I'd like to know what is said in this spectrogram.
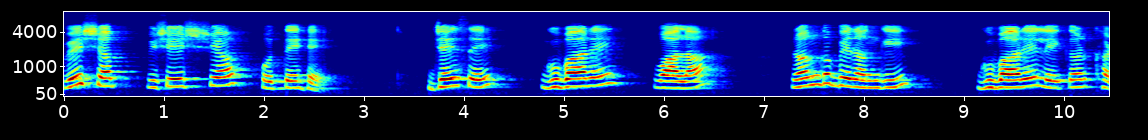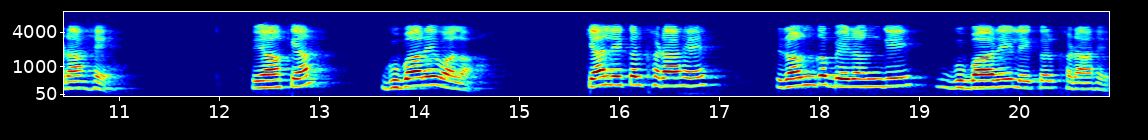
वे शब्द विशेष्य होते हैं। जैसे गुब्बारे वाला रंग बिरंगी गुब्बारे लेकर खड़ा है। यहाँ क्या? गुब्बारे वाला। क्या लेकर खड़ा है? रंग बिरंगे गुब्बारे लेकर खड़ा है।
